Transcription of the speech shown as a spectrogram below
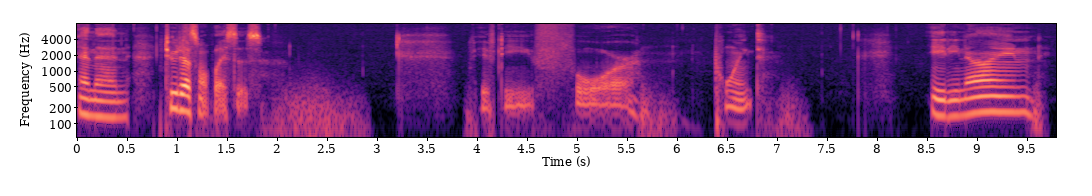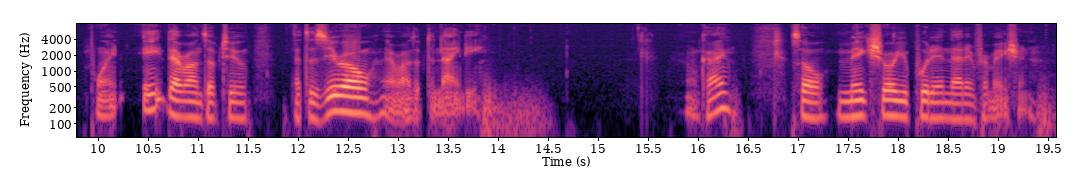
and then two decimal places 54 point 89.8, that rounds up to, that's a 0, that rounds up to 90. Okay, so make sure you put in that information.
